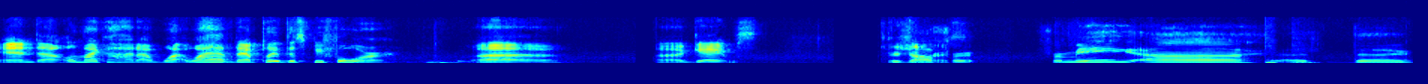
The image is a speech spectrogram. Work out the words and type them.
and uh, oh my god, I, why, why, haven't I played this before? Uh, uh, games or uh, genres. for for me, uh, uh, the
